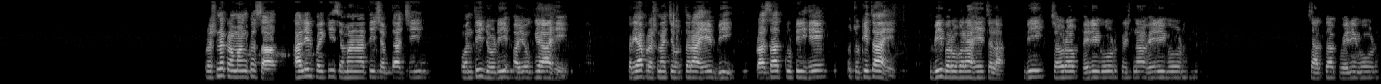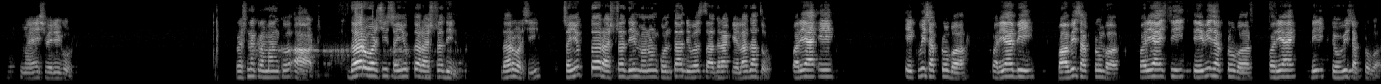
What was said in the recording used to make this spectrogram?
प्रश्न क्रमांक सात. खालील पैकी समानार्थी शब्दाची कोणती जोडी अयोग्य आहे? तर या प्रश्नाचे उत्तर आहे बी प्रासाद कुटी हे चुकीचं आहे. बी बरोबर आहे चला. B Saurabh very good Krishna very good Sarthak very good Mahesh very good प्रश्न क्रमांक आठ. दरवर्षी संयुक्त राष्ट्र दिन. दरवर्षी संयुक्त राष्ट्र दिन म्हणून कोणता दिवस साजरा केला जातो? पर्याय ए एकवीस ऑक्टोबर. पर्याय बी बावीस ऑक्टोबर. पर्याय सी तेवीस ऑक्टोबर. पर्याय डी चोवीस ऑक्टोबर.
